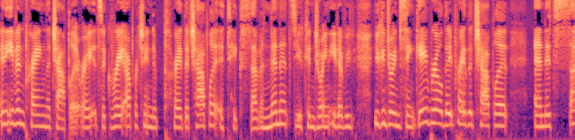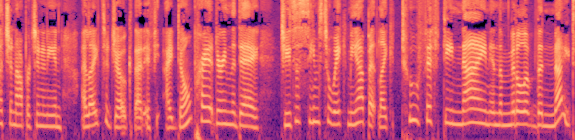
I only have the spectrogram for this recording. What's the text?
and even praying the chaplet, right? It's a great opportunity to pray the chaplet. It takes seven minutes. You can join EW, you can join St. Gabriel. They pray the chaplet and it's such an opportunity. And I like to joke that if I don't pray it during the day, Jesus seems to wake me up at like 2:59 in the middle of the night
